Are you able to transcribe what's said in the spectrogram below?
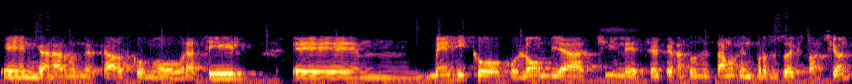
en ganarnos mercados como Brasil, eh, México, Colombia, Chile, etcétera. Entonces estamos en proceso de expansión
